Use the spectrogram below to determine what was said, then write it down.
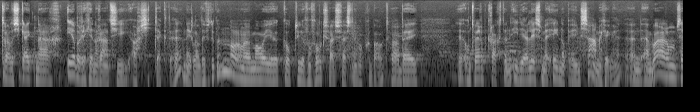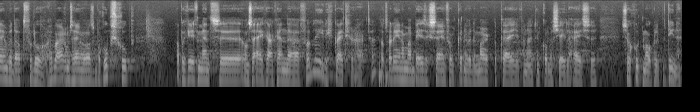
Terwijl als je kijkt naar eerdere generatie architecten, hè, Nederland heeft natuurlijk een enorme mooie cultuur van volkshuisvesting opgebouwd, waarbij ontwerpkracht en idealisme één op één samengingen. En, en waarom zijn we dat verloren? Waarom zijn we als beroepsgroep op een gegeven moment uh, onze eigen agenda volledig kwijtgeraakt? Hè? Dat we alleen nog maar bezig zijn van kunnen we de marktpartijen vanuit hun commerciële eisen zo goed mogelijk bedienen.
